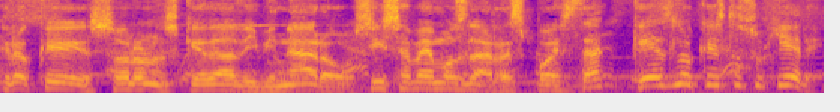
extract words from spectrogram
creo que solo nos queda adivinar o si sabemos la respuesta, ¿qué es lo que esto sugiere?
